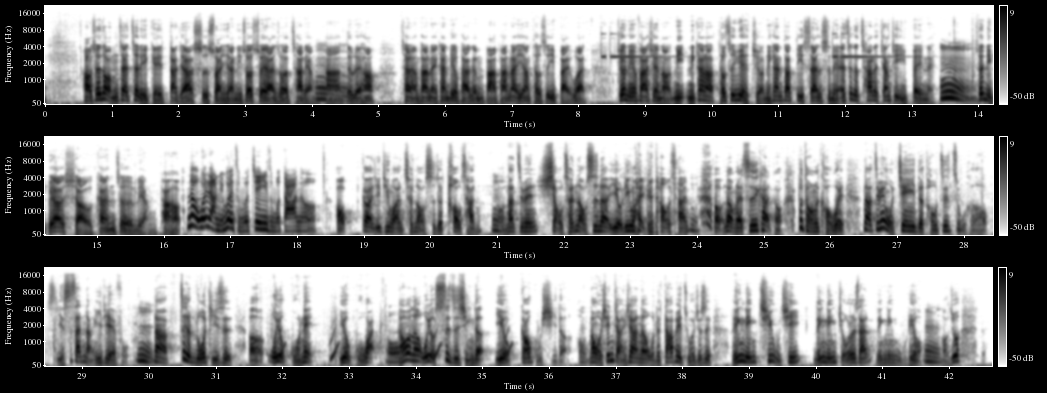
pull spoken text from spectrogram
好，所以说我们在这里给大家试算一下。你说虽然说差两趴，对不对哈？差两趴，那你看六趴跟八趴，那一样投资一百万，结果你会发现哦，你你看到投资越久，你看到第三十年，哎，这个差了将近一倍呢。嗯，所以你不要小看这两趴哈。那微良你会怎么建议怎么搭呢？好，刚才已经听完陈老师的套餐，哦，那这边小陈老师呢也有另外一个套餐，哦，那我们来试试看哦，不同的口味。那这边我建议的投资组合哦，也是三档 ETF。嗯，那这个逻辑是，呃，我有国内。也有国外，然后呢，我有市值型的，也有高股息的。哦，那我先讲一下呢，我的搭配组合就是零零七五七、零零九二三、零零五六。嗯，好，就。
